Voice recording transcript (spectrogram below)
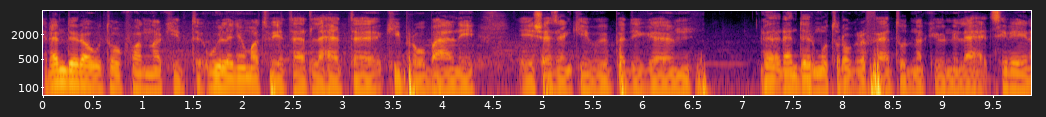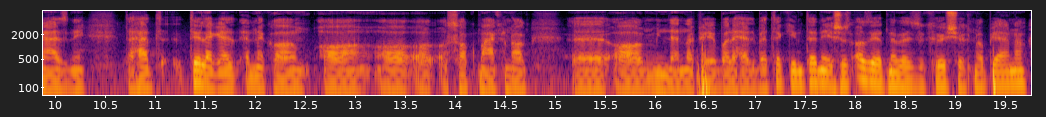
Rendőrautók vannak itt, új lenyomatvételt lehet kipróbálni, és ezen kívül pedig rendőrmotorokra fel tudnak ülni, lehet szirénázni, tehát tényleg e, ennek a, a, a, a szakmáknak a mindennapjaiba lehet betekinteni, és azért nevezzük Hősök napjának,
